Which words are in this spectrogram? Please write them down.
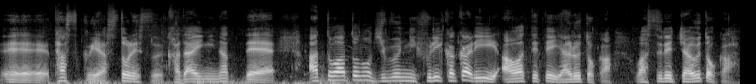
えー、タスクやストレス課題になって後々の自分に降りかかり慌ててやるとか忘れちゃうとか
